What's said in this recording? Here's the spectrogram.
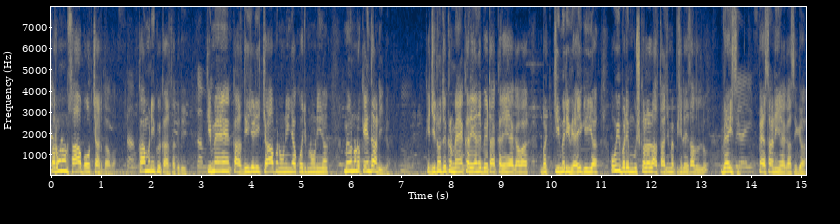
ਪਰ ਉਹਨਾਂ ਨੂੰ ਸਾਹ ਬਹੁਤ ਚੜਦਾ ਵਾ। ਕੰਮ ਨਹੀਂ ਕੋਈ ਕਰ ਸਕਦੀ। ਕਿ ਮੈਂ ਘਰ ਦੀ ਜਿਹੜੀ ਚਾਹ ਬਣਾਉਣੀ ਜਾਂ ਕੁਝ ਬਣਾਉਣੀ ਨਾ ਮੈਂ ਉਹਨਾਂ ਨੂੰ ਕਹਿੰਦਾ ਨਹੀਂਗਾ ਕਿ ਜਦੋਂ ਤੱਕ ਮੈਂ ਘਰੇ ਆਂ ਤੇ ਬੇਟਾ ਘਰੇ ਹੈਗਾ ਵਾ ਬੱਚੀ ਮੇਰੀ ਵਿਆਹੀ ਗਈ ਆ ਉਹ ਵੀ ਬੜੇ ਮੁਸ਼ਕਲ ਹਾਲਾਤਾਂ 'ਚ ਮੈਂ ਪਿਛਲੇ ਸਾਲ ਵਿਆਹੀ ਸੀ। ਪੈਸਾ ਨਹੀਂ ਹੈਗਾ ਸੀਗਾ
